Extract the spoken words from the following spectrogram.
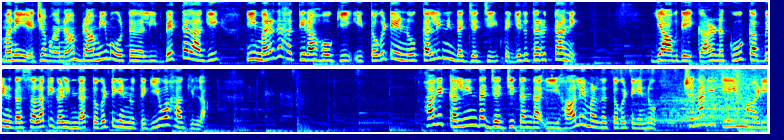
ಮನೆಯ ಯಜಮಾನ ಬ್ರಾಹ್ಮಿ ಮುಹೂರ್ತದಲ್ಲಿ ಬೆತ್ತಲಾಗಿ ಈ ಮರದ ಹತ್ತಿರ ಹೋಗಿ ಈ ತೊಗಟೆಯನ್ನು ಕಲ್ಲಿನಿಂದ ಜಜ್ಜಿ ತೆಗೆದು ತರುತ್ತಾನೆ. ಯಾವುದೇ ಕಾರಣಕ್ಕೂ ಕಬ್ಬಿಣದ ಸಲಕೆಗಳಿಂದ ತೊಗಟೆಯನ್ನು ತೆಗೆಯುವ ಹಾಗಿಲ್ಲ. ಹಾಗೆ ಕಲ್ಲಿನಿಂದ ಜಜ್ಜಿ ತಂದ ಈ ಹಾಲೆ ಮರದ ತೊಗಟೆಯನ್ನು ಚೆನ್ನಾಗಿ ಕ್ಲೀನ್ ಮಾಡಿ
